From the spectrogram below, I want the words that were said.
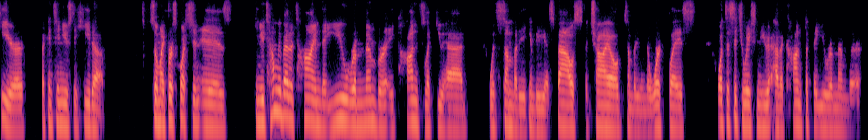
here, but continues to heat up. So, my first question is Can you tell me about a time that you remember a conflict you had with somebody? It can be a spouse, a child, somebody in the workplace. What's a situation you have a conflict that you remember?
